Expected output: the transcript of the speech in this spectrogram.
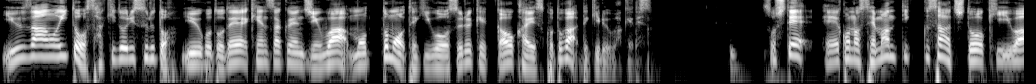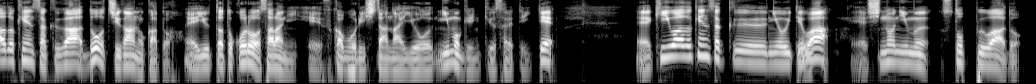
ユーザーの意図を先取りするということで、検索エンジンは最も適合する結果を返すことができるわけです。そして、このセマンティックサーチとキーワード検索がどう違うのかといったところをさらに深掘りした内容にも言及されていて、えー、キーワード検索においては、えー、シノニム、ストップワード、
